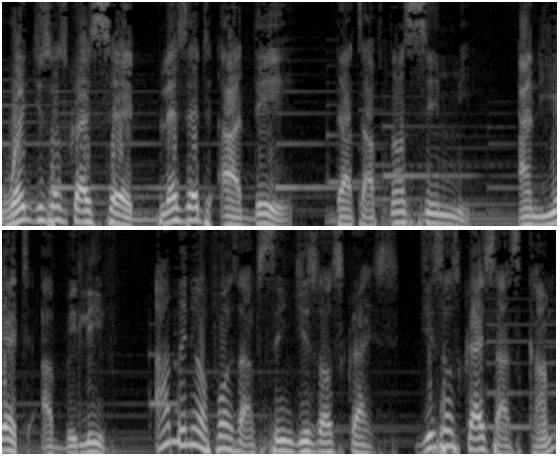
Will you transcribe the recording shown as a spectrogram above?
When Jesus Christ said, blessed are they that have not seen me and yet have believed, how many of us have seen Jesus Christ? Jesus Christ has come,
